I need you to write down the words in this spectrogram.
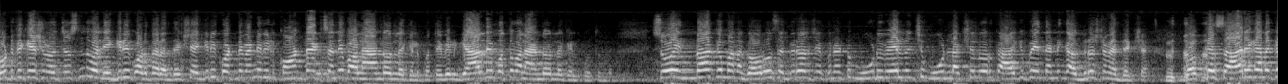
నోటిఫికేషన్ వచ్చేస్తుంది వాళ్ళు ఎగ్రీ కొడతారు అధ్యక్ష. ఎగ్రీ కొట్టిన వెంటనే వీళ్ళు కాంటాక్ట్స్ అన్ని వాళ్ళ హ్యాండ్ ఓవర్లోకి వెళ్ళిపోతాయి. వీళ్ళ గ్యాలరీ మొత్తం వాళ్ళ హ్యాండ్ ఓవర్లోకి వెళ్ళిపోతుంది. సో ఇందాక మన గౌరవ సభ్యురాలు చెప్పినట్టు మూడు వేల నుంచి మూడు లక్షల వరకు ఆగిపోయిందండి ఇంకా అదృష్టం అధ్యక్ష. ఒక్కసారి గనక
